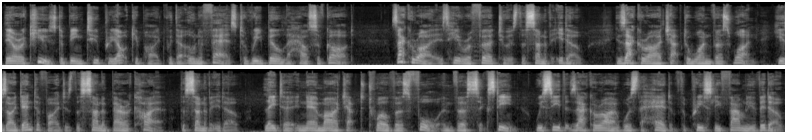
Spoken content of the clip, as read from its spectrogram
They are accused of being too preoccupied with their own affairs to rebuild the house of God. Zechariah is here referred to as the son of Iddo. In Zechariah chapter 1 verse 1, he is identified as the son of Berechiah, the son of Iddo. Later in Nehemiah chapter 12, verse 4 and verse 16, we see that Zechariah was the head of the priestly family of Iddo,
